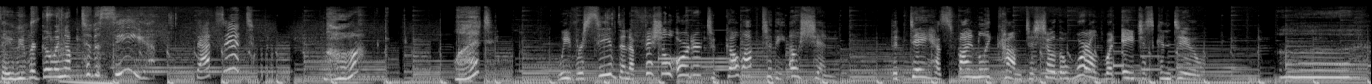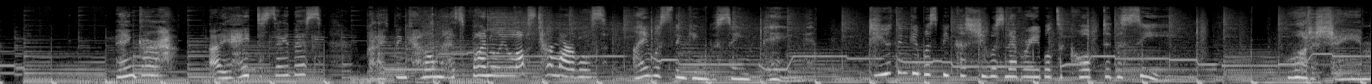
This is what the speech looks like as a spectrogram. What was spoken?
say we were going up to the sea. That's it! Huh? What? We've received an official order to go up to the ocean. The day has finally come to show the world what Aegis can do. Uh... Anchor, I hate to say this, but I think Helm has finally lost her marbles. I was thinking the same thing. Do you think it was because she was never able to go up to the sea? What a shame.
